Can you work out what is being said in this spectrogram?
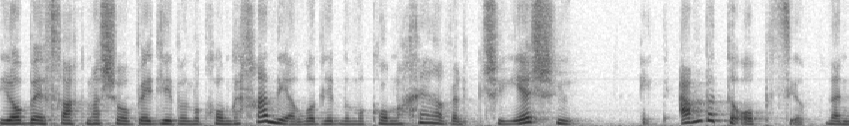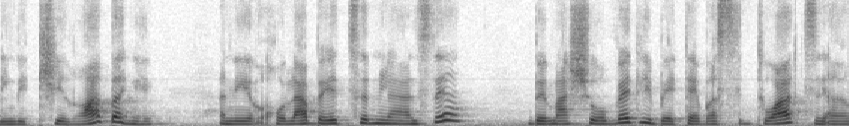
לא בהכרח מה שעובד לי במקום אחד יעבוד לי במקום אחר, אבל כשיש לי את ארבעת האופציות ואני מכירה בהן, אני יכולה בעצם להיעזר במה שעובד לי בהתאם לסיטואציה,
